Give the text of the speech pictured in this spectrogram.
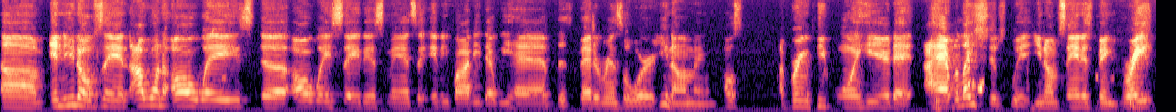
Um, and you know what I'm saying? I want to always uh always say this, man, to anybody that we have that's veterans or you know, I mean, most I bring people on here that I have relationships with. You know what I'm saying? It's been great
